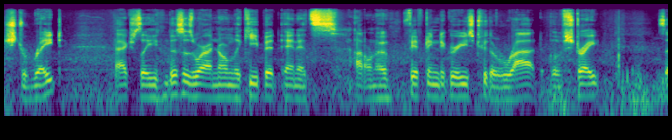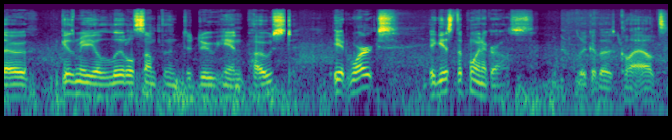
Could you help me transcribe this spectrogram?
straight. Actually, this is where I normally keep it, and it's, I don't know, 15 degrees to the right of straight. So it gives me a little something to do in post. It works, it gets the point across. Look at those clouds.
